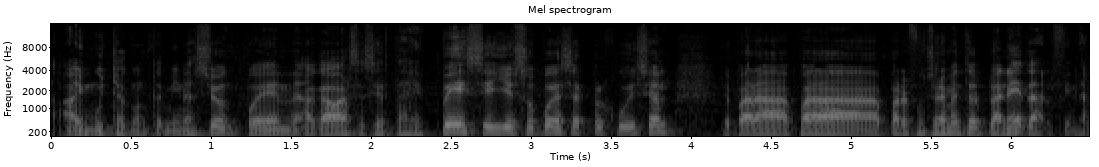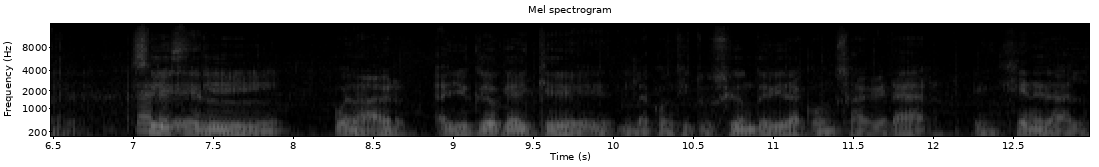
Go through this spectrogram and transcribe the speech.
hay mucha contaminación, pueden acabarse ciertas especies y eso puede ser perjudicial para, para, para el funcionamiento del planeta al final. Sí, el, bueno, a ver, yo creo que hay que, la constitución debiera consagrar en general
